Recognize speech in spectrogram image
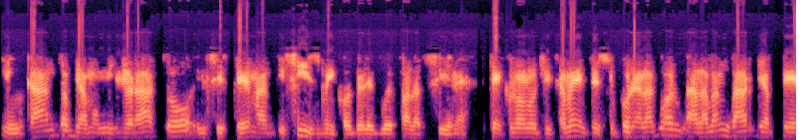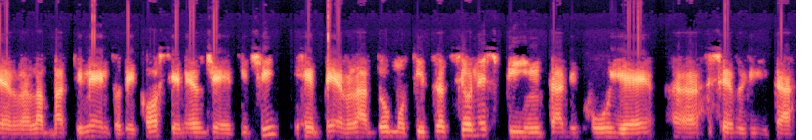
intanto abbiamo migliorato il sistema antisismico delle due palazzine. Tecnologicamente si pone all'avanguardia per l'abbattimento dei costi energetici e per la domotizzazione spinta di cui è eh, servita.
